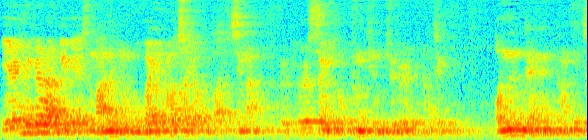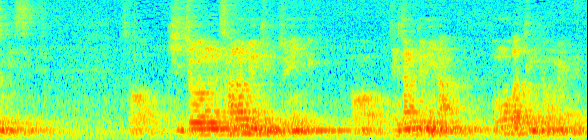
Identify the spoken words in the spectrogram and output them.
이를 해결하기 위해서 많은 연구가 이루어져 왔지만 그 효율성이 높은 균주를 아직 얻는 데는 한계점이 있습니다. 그래서 기존 산업용 균주인 어, 대장균이나 홍어 같은 경우에는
